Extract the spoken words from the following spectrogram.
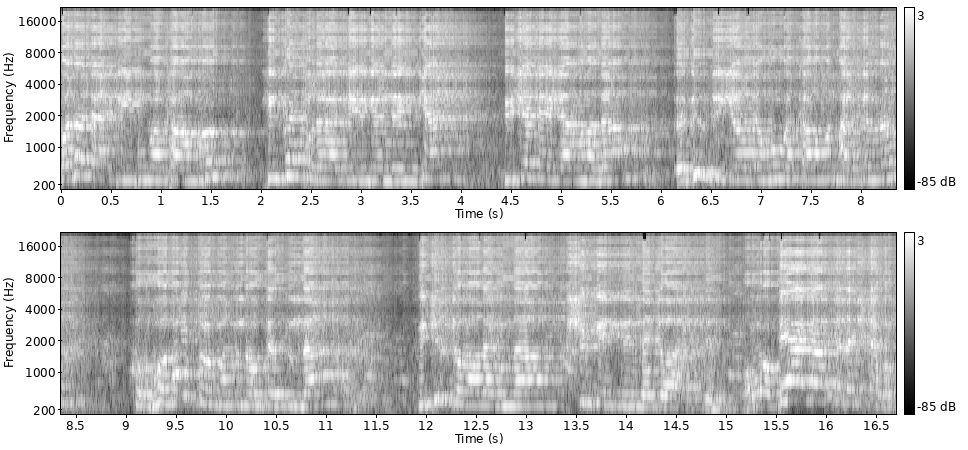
bana verdiği bu makamı hizmet olarak geri gönderirken Yüce Mevlam'a da öbür dünyada bu makamın hakkını kolay sorması noktasında bütün dualarımla şükretsin ve dua etsin. Değerli arkadaşlarım,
